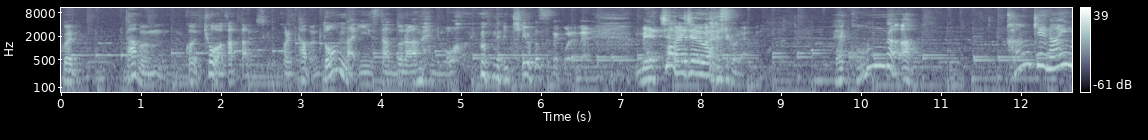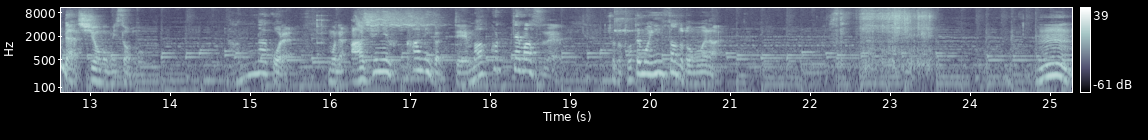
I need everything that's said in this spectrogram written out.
これ多分これ今日分かったんですけどこれ多分どんなインスタントラーメンにも読んできますねこれね。めちゃめちゃうまいですこれ。えこんなあ関係ないんだ塩も味噌も。なんだこれ。もうね味に深みが出まくってますね。ちょっととてもインスタントと思えない。うん。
